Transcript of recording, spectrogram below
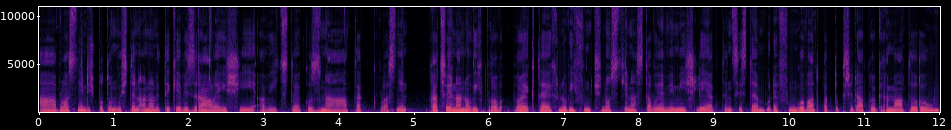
A vlastně, když potom už ten analytik je vyzrálejší a víc to jako zná, tak vlastně pracuje na nových pro, projektech, nových funkčnosti, nastavuje, vymýšlí, jak ten systém bude fungovat, pak to předá programátorům,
